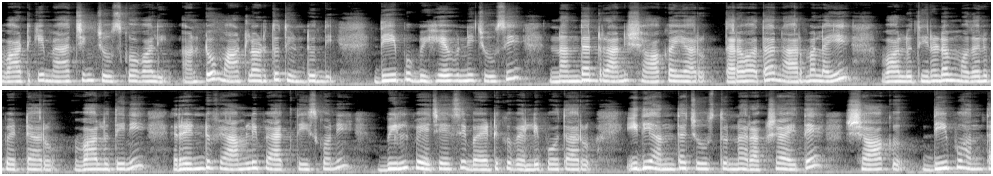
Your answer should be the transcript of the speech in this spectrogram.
వాటికి మ్యాచింగ్ చూసుకోవాలి అంటూ మాట్లాడుతూ తింటుంది. దీపు బిహేవ్ని చూసి నందన్ రాణి షాక్ అయ్యారు. తర్వాత నార్మల్ అయ్యి వాళ్ళు తినడం మొదలుపెట్టారు. వాళ్ళు తిని రెండు ఫ్యామిలీ ప్యాక్ తీసుకొని బిల్ పే చేసి బయటకు వెళ్ళిపోతారు. ఇది అంతా చూస్తున్న రక్ష అయితే షాక్. దీపు అంత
